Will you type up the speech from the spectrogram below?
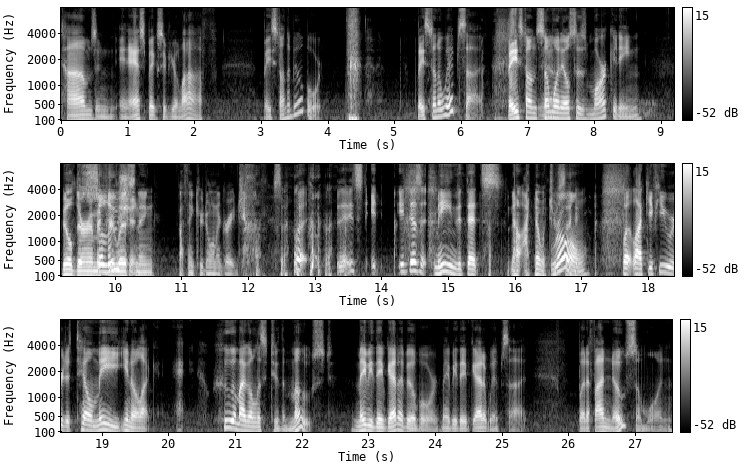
times and, and aspects of your life based on a billboard? based on a website, based on someone else's marketing. Bill Durham, if you're listening, I think you're doing a great job. So, But it's it it doesn't mean that that's no, I know what you're wrong. saying. But like if you were to tell me, you know, like who am I going to listen to the most? Maybe they've got a billboard, maybe they've got a website. But if I know someone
